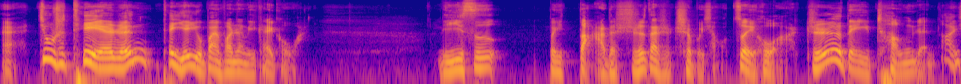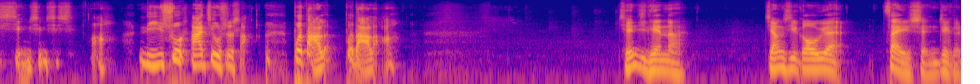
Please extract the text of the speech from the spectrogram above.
哎，就是铁人，他也有办法让你开口啊。李斯被打的实在是吃不消，最后啊，只得承认。哎，行行行行啊，你说啥就是啥，不打了，不打了啊。前几天呢，江西高院再审这个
